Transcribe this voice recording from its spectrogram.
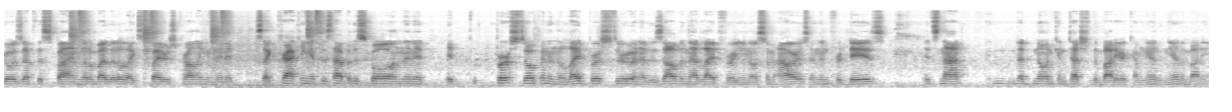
goes up the spine little by little, like spiders crawling, and then it, it's like cracking at the top of the skull, and then it it bursts open and the light bursts through and I dissolve in that light for you know some hours and then for days it's not that no one can touch the body or come near the, near the body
